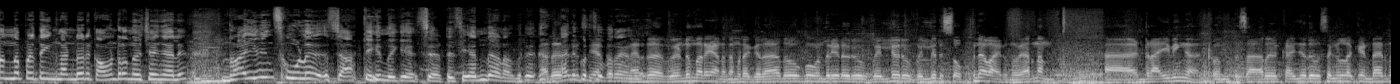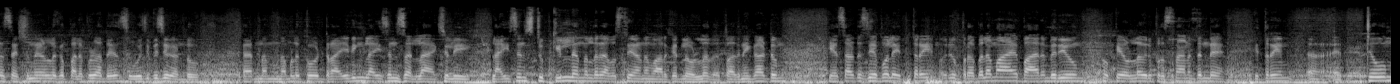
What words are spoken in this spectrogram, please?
വന്നപ്പോഴത്തേക്കും കണ്ട ഒരു കൗണ്ടർ എന്ന് വെച്ച് കഴിഞ്ഞാൽ ഡ്രൈവിംഗ് സ്കൂൾ സ്റ്റാർട്ട് ചെയ്യുന്നു K S R T C. എന്താണ് അത് അത് അതിനെ കുറിച്ച് തീർച്ചയായിട്ടും. പറയാനുള്ളത്. വീണ്ടും പറയാണ് നമ്മുടെ ഗതാഗത വകുപ്പ് മന്ത്രിയുടെ ഒരു വലിയൊരു വലിയൊരു സ്വപ്നമായിരുന്നു. കാരണം ഡ്രൈവിംഗ് ഇപ്പം സാറ് കഴിഞ്ഞ ദിവസങ്ങളിലൊക്കെ ഉണ്ടായിരുന്ന സെഷനുകളിലൊക്കെ പലപ്പോഴും അദ്ദേഹം സൂചിപ്പിച്ച് കണ്ടു. കാരണം നമ്മളിപ്പോൾ ഡ്രൈവിംഗ് ലൈസൻസ് അല്ല ആക്ച്വലി ലൈസൻസ് ടു കിൽ എന്നുള്ളൊരു അവസ്ഥയാണ് മാർക്കറ്റിലുള്ളത്. അപ്പോൾ അതിനെക്കാട്ടും കെ എസ് ആർ ടി സിയെ പോലെ ഇത്രയും ഒരു പ്രബലമായ പാരമ്പര്യവും ഒക്കെ ഉള്ള ഒരു പ്രസ്ഥാനത്തിന്റെ ഇത്രയും ഏറ്റവും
